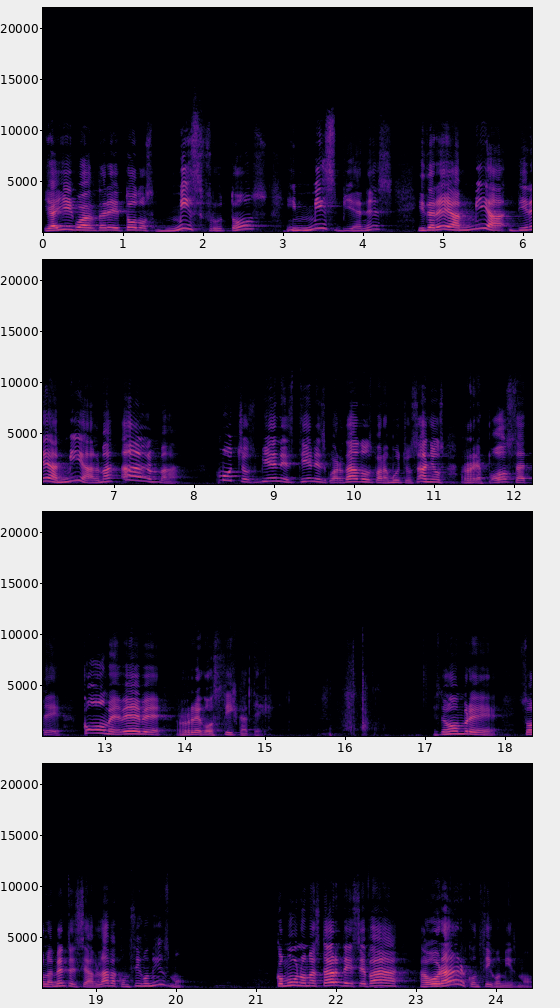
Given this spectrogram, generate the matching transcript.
y allí guardaré todos mis frutos y mis bienes, y diré a mi alma, alma, muchos bienes tienes guardados para muchos años, repósate come, bebe, regocíjate. Este hombre solamente se hablaba consigo mismo. Como uno más tarde se va a orar consigo mismo.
